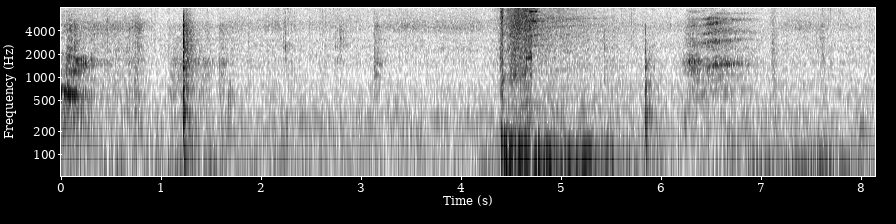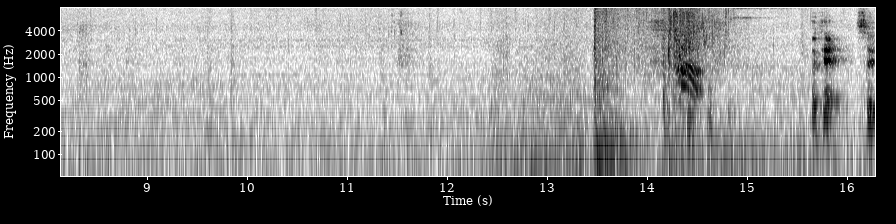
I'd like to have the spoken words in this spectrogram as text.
Alright. So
